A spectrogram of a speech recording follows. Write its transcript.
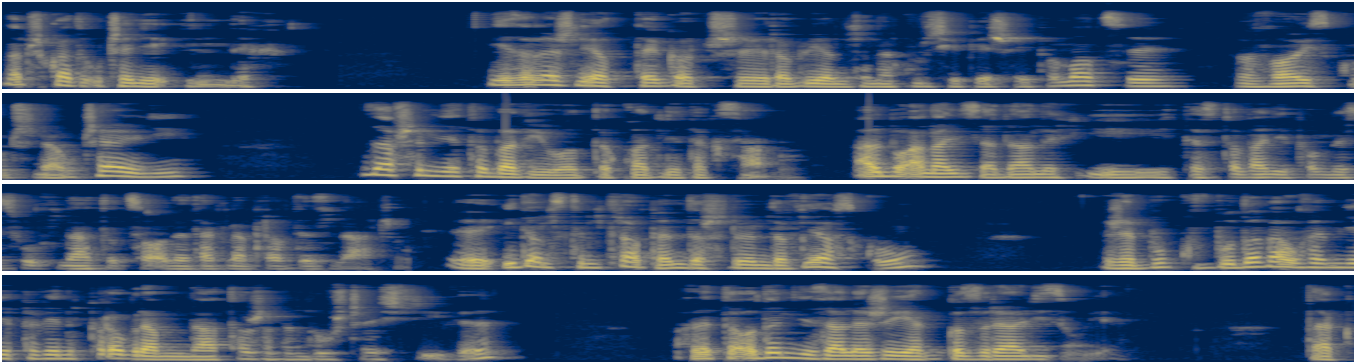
Na przykład uczenie innych. Niezależnie od tego, czy robiłem to na kursie pierwszej pomocy, w wojsku czy na uczelni, zawsze mnie to bawiło dokładnie tak samo albo analiza danych i testowanie pomysłów na to, co one tak naprawdę znaczą. Idąc tym tropem, doszedłem do wniosku, że Bóg wbudował we mnie pewien program na to, żebym był szczęśliwy, ale to ode mnie zależy, jak go zrealizuję. Tak,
